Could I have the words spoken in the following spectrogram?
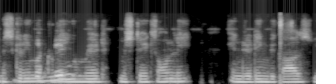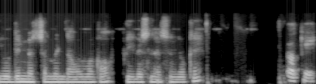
Miss Karima, today Ibn- you made mistakes only in reading because you did not submit the homework of previous lessons, okay? Okay.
